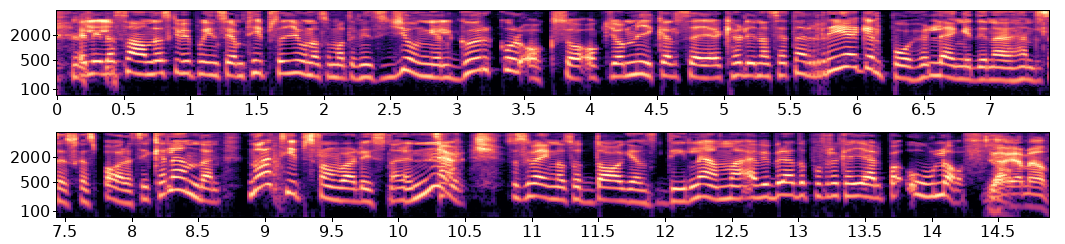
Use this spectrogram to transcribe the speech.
Lilla Sandra skriver på Instagram, tipsar Jonas om att det finns djungelgurkor också och John Mikael säger, Carolina sätt en regel på hur länge dina händelser ska sparas i kalendern. Några tips från våra lyssnare. Nu så ska vi ägna oss åt dagens dilemma. Är vi beredda på att försöka hjälpa Olof? Jajamän.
